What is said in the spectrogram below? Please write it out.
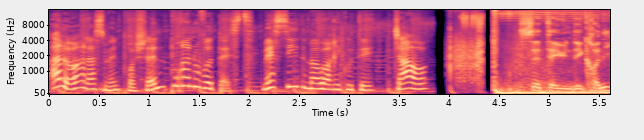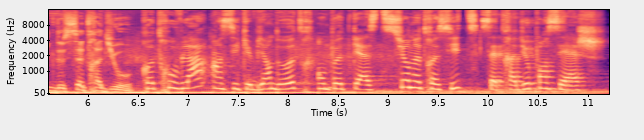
alors la semaine prochaine pour un nouveau test. Merci de m'avoir écouté. Ciao C'était une des chroniques de cette radio. Retrouve-la ainsi que bien d'autres en podcast sur notre site cetteradio.ch.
